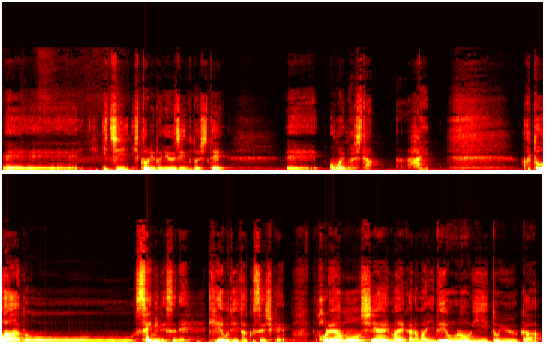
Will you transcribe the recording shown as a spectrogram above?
えー、一、一人の友人として、えー、思いました。はい。あとは、あのー、セミですね。KOD タック選手権。これはもう試合前から、まあ、イデオロギーというか、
